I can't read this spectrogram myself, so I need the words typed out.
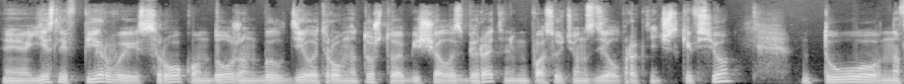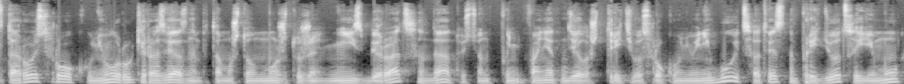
Э, если в первый срок он должен был делать ровно то, что обещал избирателям, и, по сути, он сделал практически все, то на второй срок у него руки развязаны, потому что он может уже не избираться, да, то есть он, понятное дело, что третьего срока у него не будет, соответственно, придется ему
